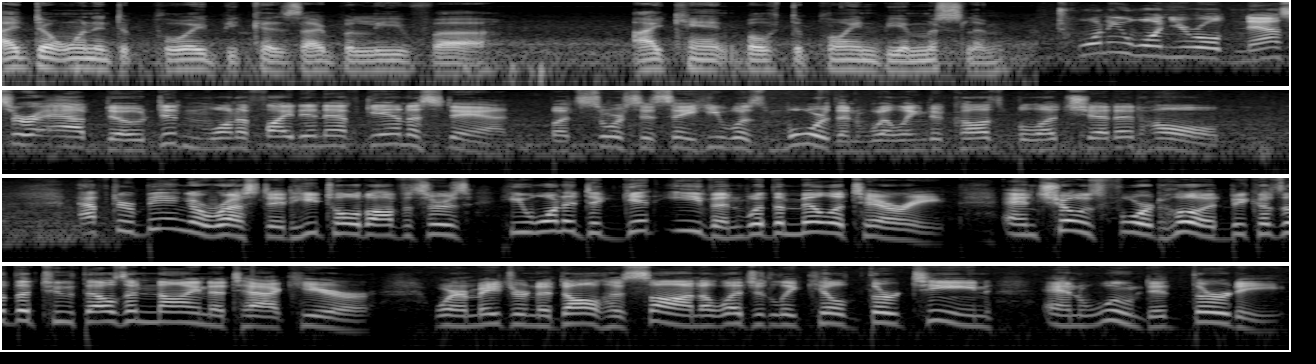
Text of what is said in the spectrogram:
I don't want to deploy because I believe uh, I can't both deploy and be a Muslim. 21 year old Naser Abdo didn't want to fight in Afghanistan, but sources say he was more than willing to cause bloodshed at home. After being arrested, he told officers he wanted to get even with the military and chose Fort Hood because of the 2009 attack here, where Major Nidal Hasan allegedly killed 13 and wounded 30.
